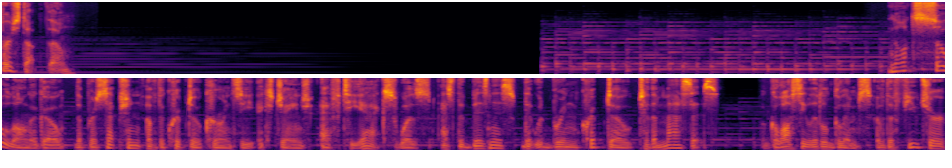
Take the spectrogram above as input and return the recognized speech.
First up, though, Not so long ago, the perception of the cryptocurrency exchange FTX was as the business that would bring crypto to the masses. A glossy little glimpse of the future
